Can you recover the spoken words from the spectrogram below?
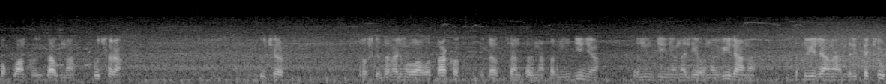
по флангу віддав на кучера. Кучер трошки загальмував атаку, віддав в центр на Фернандіньо. Фернандіньо наліво на Віляна. З Віляна Андрій Ткачук.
